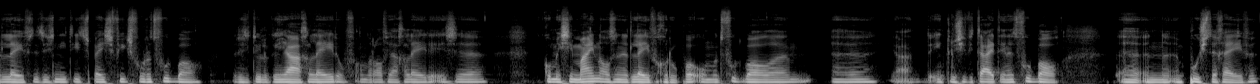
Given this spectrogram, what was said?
leeft. Het is niet iets specifieks voor het voetbal. Er is natuurlijk een jaar geleden, of anderhalf jaar geleden, is de commissie Mijnals in het leven geroepen om het voetbal, ehm, eh, ja, de inclusiviteit in het voetbal een, een push te geven.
